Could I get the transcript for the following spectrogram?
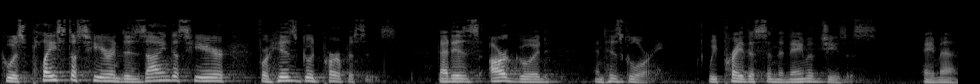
who has placed us here and designed us here for his good purposes. That is our good and his glory. We pray this in the name of Jesus. Amen.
